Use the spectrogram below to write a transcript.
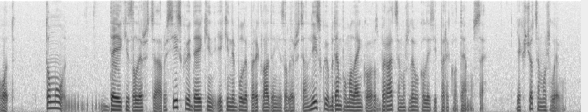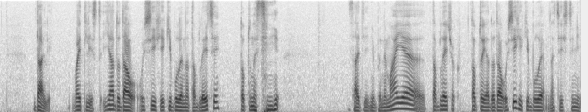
От. Тому деякі залишаться російською, деякі, які не були перекладені, залишаться англійською. Будемо помаленько розбиратися, можливо, колись і перекладемо все. Якщо це можливо. Далі, whitelist. Я додав усіх, які були на таблиці, тобто на стіні. Ззаді ніби немає табличок. Тобто я додав усіх, які були на цій стіні.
